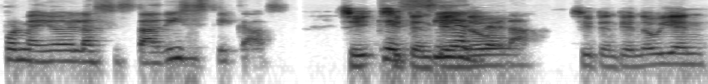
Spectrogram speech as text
por medio de las estadísticas. Sí, sí te entiendo. Si te entiendo bien,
